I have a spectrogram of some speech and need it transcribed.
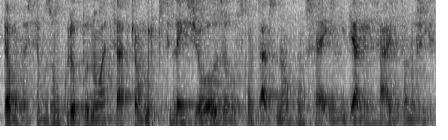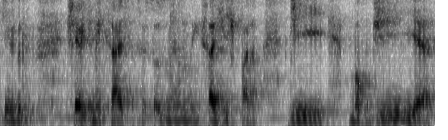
Então, nós temos um grupo no WhatsApp que é um grupo silencioso, os contatos não conseguem enviar mensagem, então não fica aquele grupo cheio de mensagens, que as pessoas mandam mensagem de, para, de bom dia,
